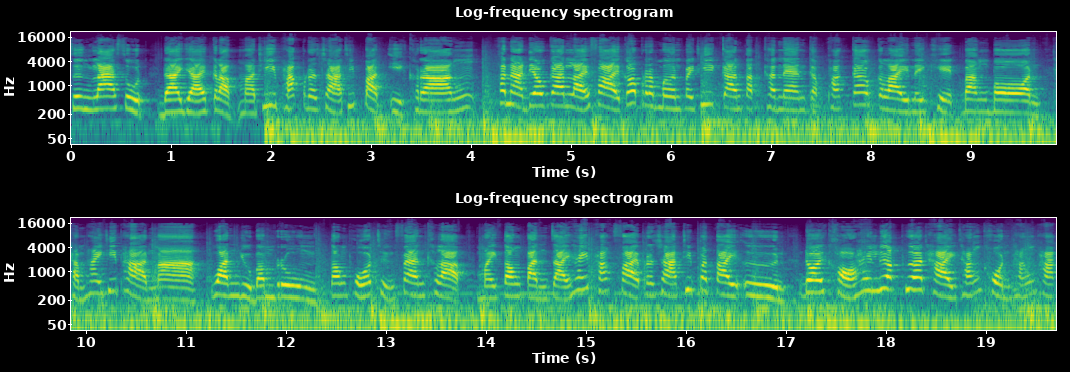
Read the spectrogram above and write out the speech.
ซึ่งล่าสุดได้ย้ายกลับมาที่พักประชาธิปัตย์อีกครั้ง ขณะเดียวกันหลายฝ่ายก็ประเมินไปที่การตัดคะแนนกับพักก้าวไกลในเขตบางบอนทำให้ที่ผ่านมาวันอยู่บำรุง ต้องโพสต์ถึงแฟนคลับ ไม่ต้องปันใจให้พักฝ่ายประชาธิปไตยอื่น โดยขอให้เลือกเพื่อไทยทั้งคนทั้งพัก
